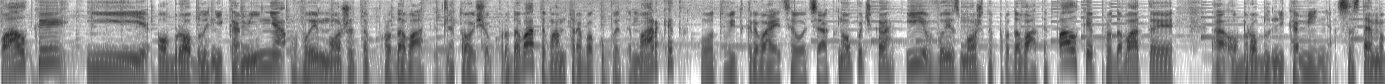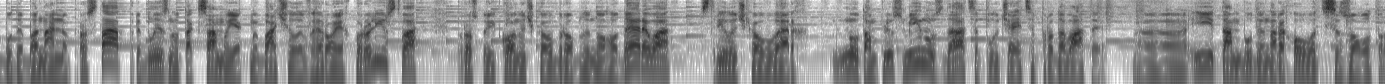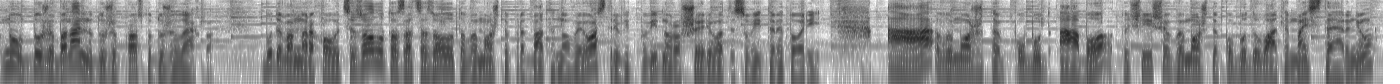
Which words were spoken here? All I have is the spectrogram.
палки і оброблені каміння ви можете продавати. Для того, щоб продавати, вам треба купити маркет. От відкривається оця кнопочка, і ви зможете продавати палки, продавати е, оброблені каміння. Система буде банально проста, приблизно так само, як ми бачили в героях королівства. Просто іконочка обробленого дерева, стрілочка вверх. Ну там плюс-мінус, да, це виходить продавати. Е, і там буде нараховуватися золото. Ну, дуже банально, дуже просто, дуже легко. Буде вам нараховуватися золото. За це золото ви можете придбати новий острів, відповідно розширювати свої території. А ви можете побуд... або точніше, ви можете побудувати майстерню.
